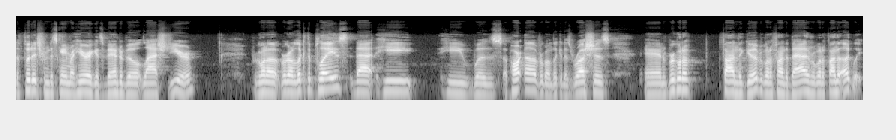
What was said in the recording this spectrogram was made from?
the footage from this game right here against Vanderbilt last year. We're going to we're going to look at the plays that he he was a part of. We're going to look at his rushes and we're going to find the good, we're going to find the bad, and we're going to find the ugly.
